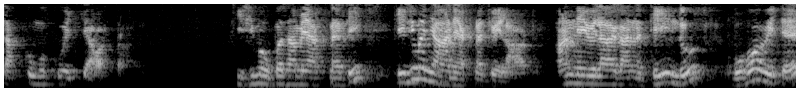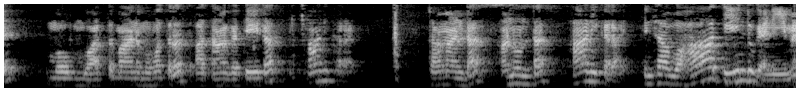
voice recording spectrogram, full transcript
තක්කු මුක්කු වෙච්ච අවස්ථාව. කිසිම උපසමයක් නැති කිසිම ඥානයක් නැති වෙලාවට. අන්න ඒ වෙලාව ගන්න තීන්දුව බොහෝ විට වර්තමාන මොහොතට අනාගතයටත් හානි කරයි. තමන්ටත් අනුන්ටත් හානි කරයි. ඒ නිසා වහා තීන්දු ගැනීම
